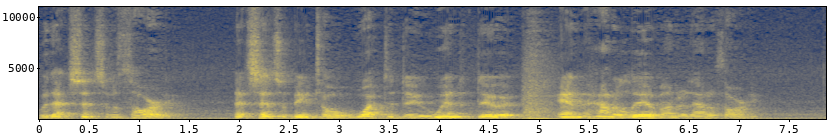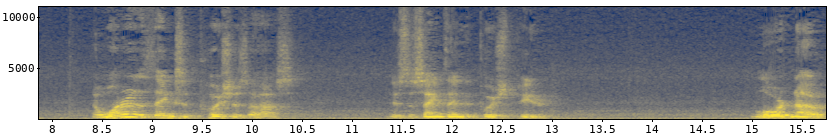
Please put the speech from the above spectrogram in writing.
with that sense of authority, that sense of being told what to do, when to do it, and how to live under that authority. Now, one of the things that pushes us is the same thing that pushed Peter. Lord, no.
